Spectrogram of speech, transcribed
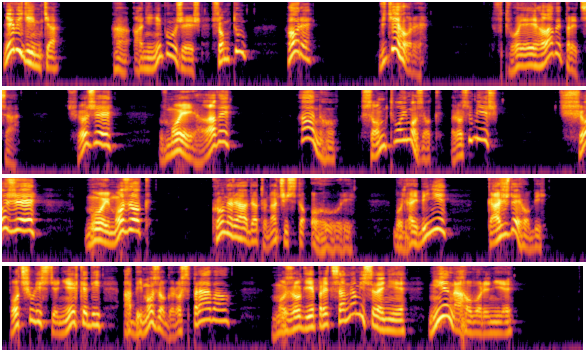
Nevidím ťa. A ani nemôžeš, som tu, hore. Kde hore? V tvojej hlave predsa. Čože? V mojej hlave? Áno, som tvoj mozog, rozumieš? Čože? Môj mozog? Konráda to načisto ohúri. Bodaj by nie, každého by. Počuli ste niekedy, aby mozog rozprával? Mozog je predsa na myslenie, nie na hovorenie.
